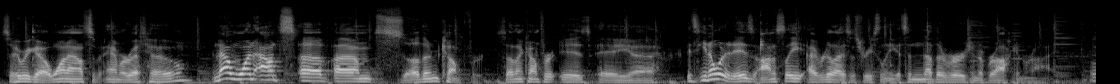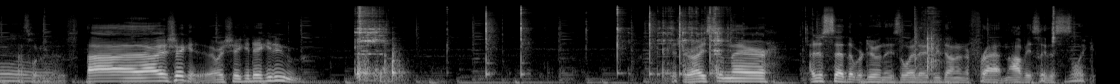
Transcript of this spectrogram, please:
So here we go, one ounce of amaretto. And now one ounce of um, Southern Comfort. Southern Comfort is a, uh, it's, you know what it is, honestly? I realized this recently. It's another version of Rock and Rye. That's what it is. Uh, now I shake it. Now I shake it, dakey do. Get your ice in there. I just said that we're doing these the way they'd be done in a frat, and obviously this is like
